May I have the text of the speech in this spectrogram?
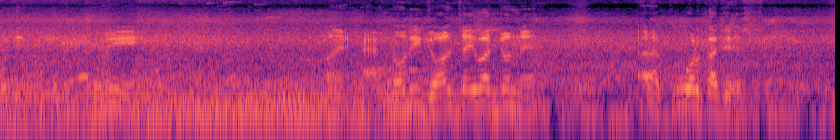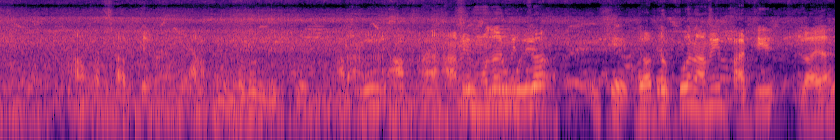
বলি তুমি মানে এক নদী জল চাইবার জন্যে একটা কুয়োর কাছে এসছো। আমার আপনি মদন মিত্র আমি মদন মিত্র। যতক্ষণ আমি পার্টির লয়াল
